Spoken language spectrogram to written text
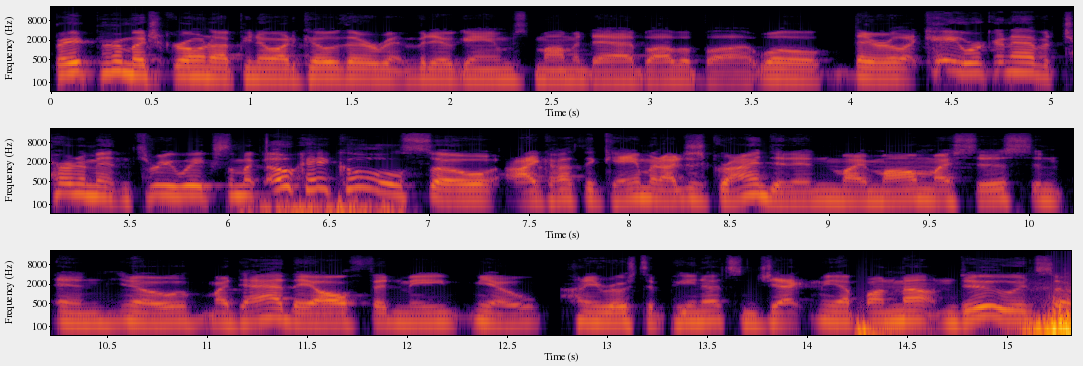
pretty pretty much growing up, you know, I'd go there, rent video games, mom and dad, blah, blah, blah. Well, they were like, hey, we're going to have a tournament in three weeks. I'm like, okay, cool. So I got the game and I just grinded. And my mom, my sis, and, and, you know, my dad, they all fed me, you know, honey roasted peanuts and jacked me up on Mountain Dew. And so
